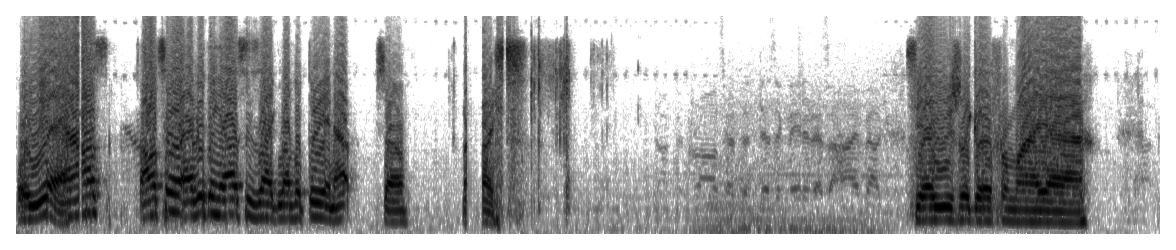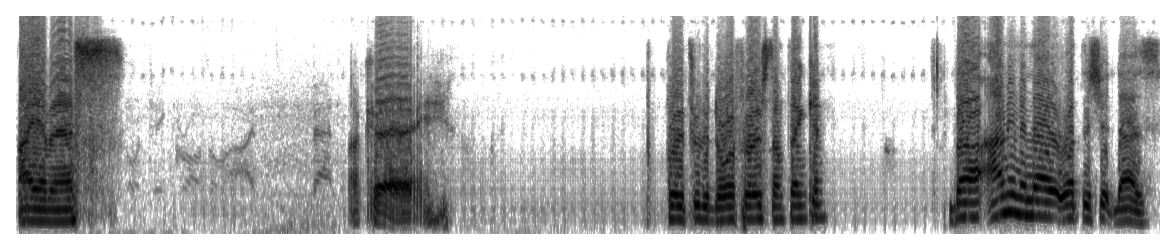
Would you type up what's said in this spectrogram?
Well, yeah. And also, also, everything else is like level 3 and up, so. Nice. Cross has been designated as a high value See, I usually go for my, uh, IMS. Okay. Put it through the door first, I'm thinking. But I don't even know what this shit does.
